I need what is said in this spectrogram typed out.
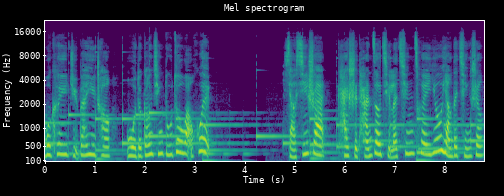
我可以举办一场我的钢琴独奏晚会。小蟋蟀开始弹奏起了清脆悠扬的琴声。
